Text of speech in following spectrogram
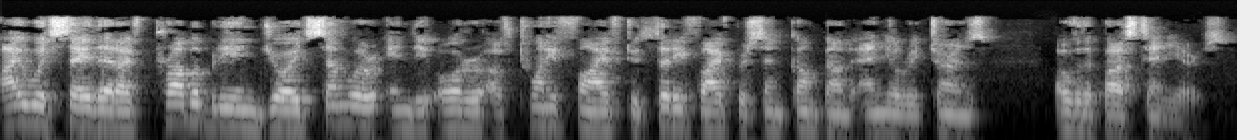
I would say that I've probably enjoyed somewhere in the order of 25 to 35 percent compound annual returns over the past 10 years.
